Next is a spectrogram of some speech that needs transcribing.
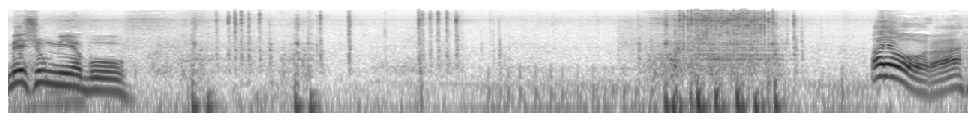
Messo un mio bu. Allora,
